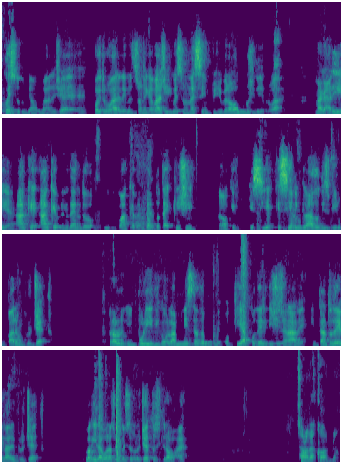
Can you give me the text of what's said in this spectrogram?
Questo dobbiamo fare, cioè, poi trovare le persone capaci, questo non è semplice, però uno ci deve provare. Magari anche, anche, prendendo, anche prendendo tecnici no? che, che, sia, che siano in grado di sviluppare un progetto. Però il politico, l'amministratore o chi ha potere decisionale intanto deve fare il progetto poi chi lavora su questo progetto si trova, eh? Sono d'accordo.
